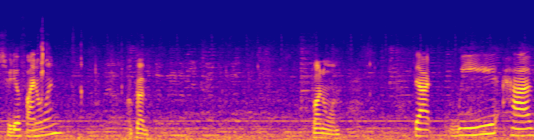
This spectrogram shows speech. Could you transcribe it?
Should we do a final one? Okay. Final one. That we have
